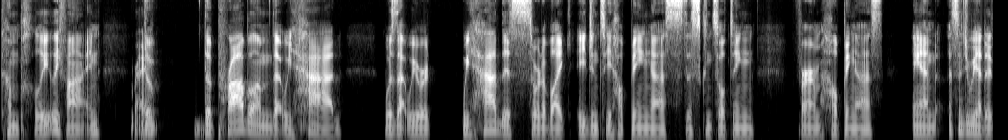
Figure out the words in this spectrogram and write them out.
completely fine. right. The the problem that we had was that we were we had this sort of like agency helping us, this consulting firm helping us, and essentially we had to,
